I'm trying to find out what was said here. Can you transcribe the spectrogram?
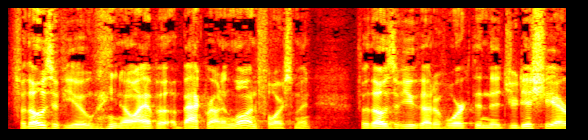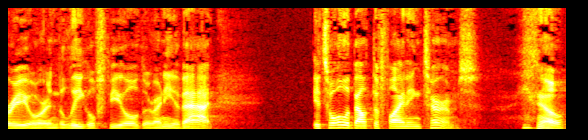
for those of you, you know, I have a, background in law enforcement. For those of you that have worked in the judiciary or in the legal field or any of that, it's all about defining terms. You know,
